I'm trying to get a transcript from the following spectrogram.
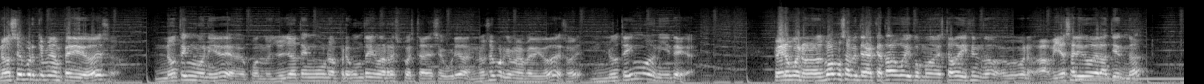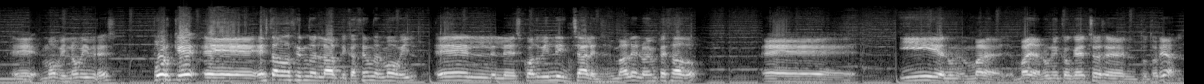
No sé por qué me han pedido eso. No tengo ni idea. Cuando yo ya tengo una pregunta y una respuesta de seguridad. No sé por qué me ha pedido eso, ¿eh? No tengo ni idea. Pero bueno, nos vamos a meter al catálogo y como estaba diciendo, bueno, había salido de la tienda, eh, móvil, no vibres, porque eh, he estado haciendo en la aplicación del móvil el, Squad Building Challenge, ¿vale? Lo he empezado. Eh, y, el, vale, vaya, lo único que he hecho es el tutorial.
